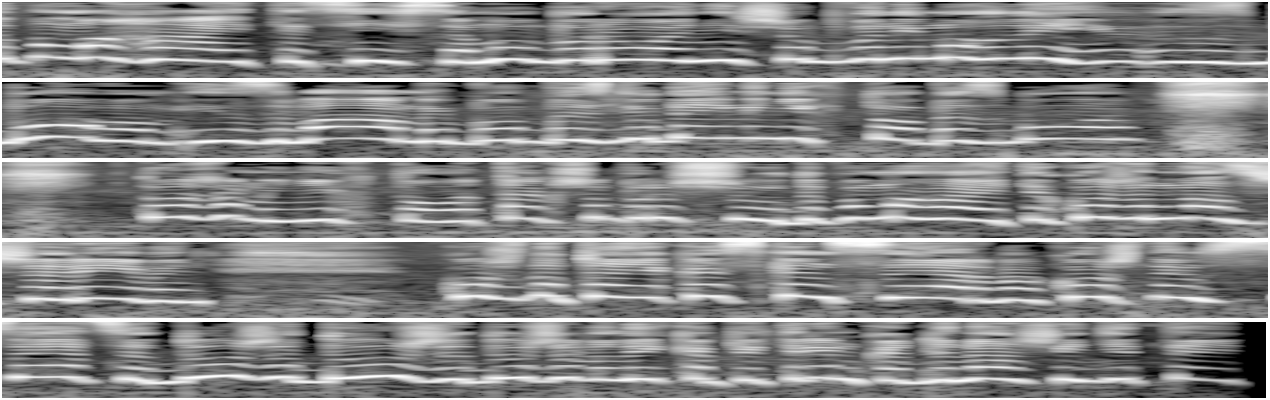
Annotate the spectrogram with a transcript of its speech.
допомагайте цій самообороні, щоб вони могли з Богом і з вами, бо без людей ми ніхто, без Бога. Теж ми ніхто. Так що прошу, допомагайте. Кожен вас гривень, кожна та якась консерва, кожне все це дуже, дуже, дуже велика підтримка для наших дітей.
